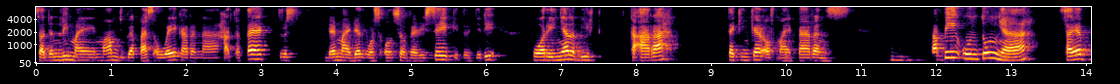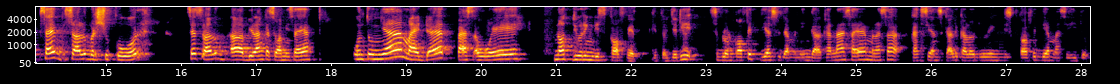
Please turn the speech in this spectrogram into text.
suddenly my mom juga pass away karena heart attack, terus then my dad was also very sick gitu. Jadi worry-nya lebih ke arah taking care of my parents. Hmm. Tapi untungnya saya saya selalu bersyukur. Saya selalu uh, bilang ke suami saya, untungnya my dad pass away not during this COVID gitu. Jadi sebelum COVID dia sudah meninggal karena saya merasa kasihan sekali kalau during this COVID dia masih hidup.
